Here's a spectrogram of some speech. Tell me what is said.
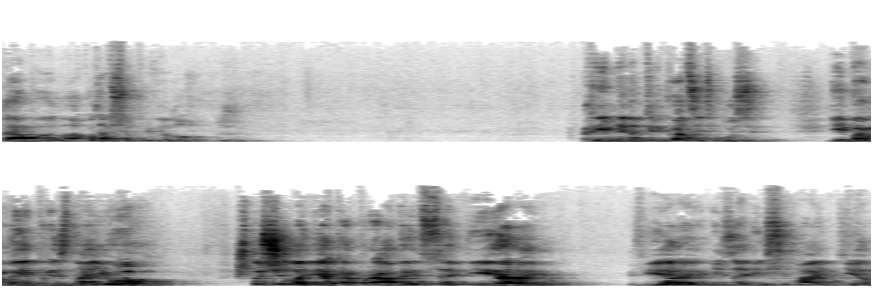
Да, было. А куда все привело? Римлянам 3.28. Ибо мы признаем, что человек оправдывается верою, верою, независимо от дел.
